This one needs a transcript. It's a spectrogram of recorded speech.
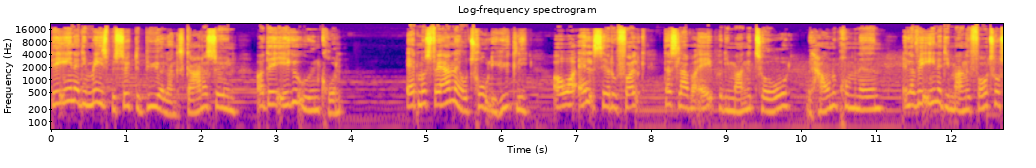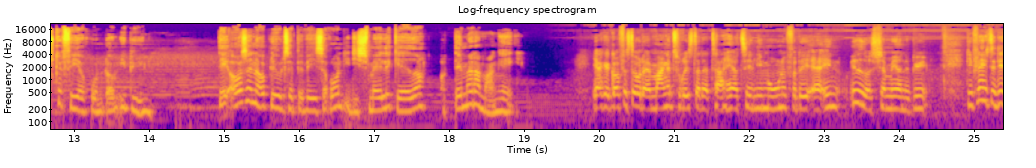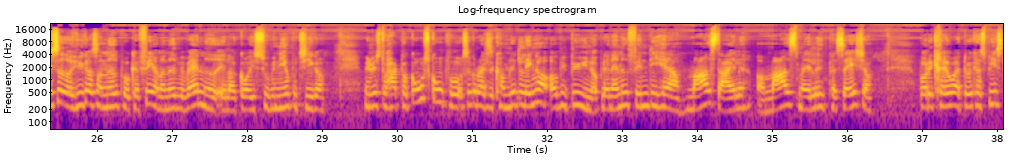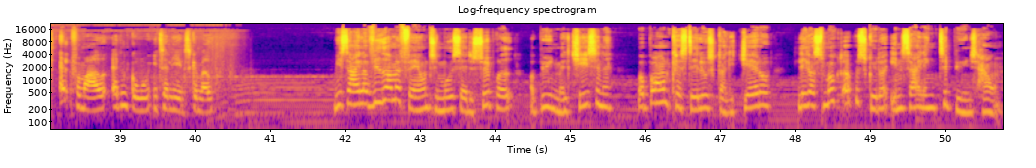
Det er en af de mest besøgte byer langs Gardasøen, og det er ikke uden grund. Atmosfæren er utrolig hyggelig, og overalt ser du folk, der slapper af på de mange torve ved havnepromenaden eller ved en af de mange fortorvscaféer rundt om i byen. Det er også en oplevelse at bevæge sig rundt i de smalle gader, og dem er der mange af. Jeg kan godt forstå, at der er mange turister, der tager her til Limone, for det er en yderst charmerende by. De fleste de sidder og hygger sig nede på caféerne nede ved vandet eller går i souvenirbutikker. Men hvis du har et par gode sko på, så kan du altså komme lidt længere op i byen og blandt andet finde de her meget stejle og meget smalle passager, hvor det kræver, at du ikke har spist alt for meget af den gode italienske mad. Vi sejler videre med færgen til modsatte søbred og byen Malcesine, hvor borgen Castello Scaligero ligger smukt og beskytter indsejlingen til byens havn.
